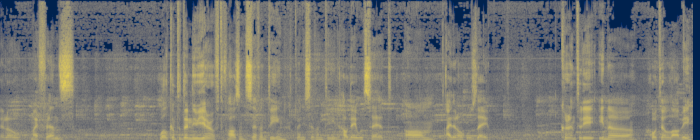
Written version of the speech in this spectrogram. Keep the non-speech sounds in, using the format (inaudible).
Hello, my friends. Welcome to the new year of 2017, 2017, how they would say it. Um, I don't know whose day. Currently in a hotel lobby.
